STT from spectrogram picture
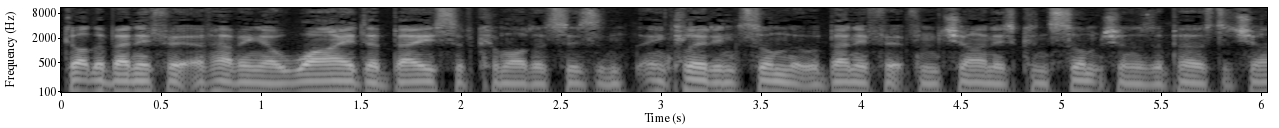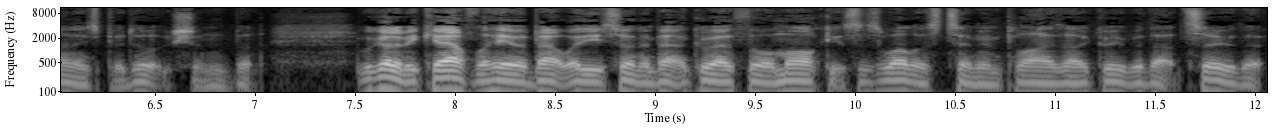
got the benefit of having a wider base of commodities, and including some that would benefit from Chinese consumption as opposed to Chinese production. But we've got to be careful here about whether you're talking about growth or markets as well as Tim implies. I agree with that too. That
